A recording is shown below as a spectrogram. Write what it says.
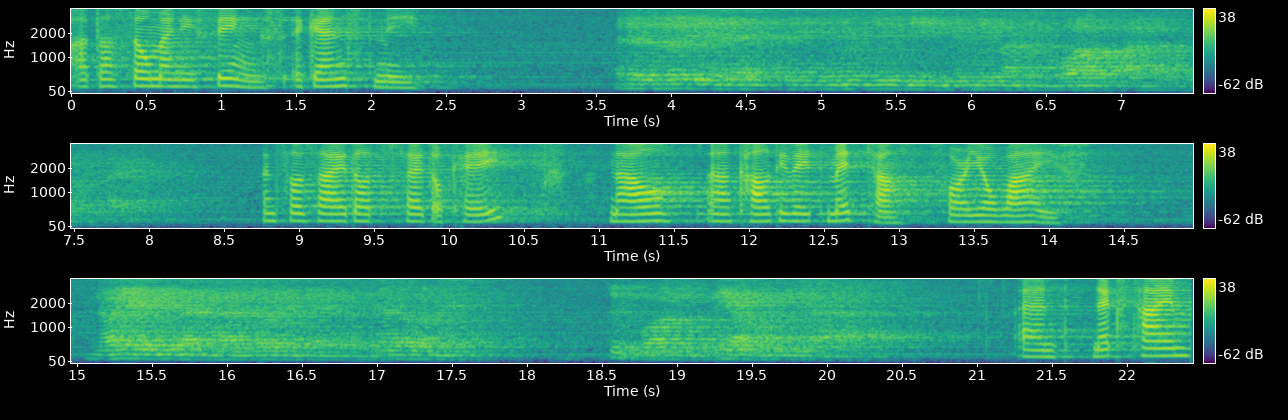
uh, does so many things against me. And so Sayadaw said, Okay, now uh, cultivate metta for your wife. And next time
